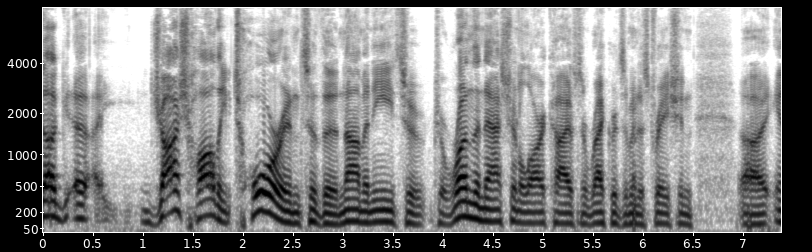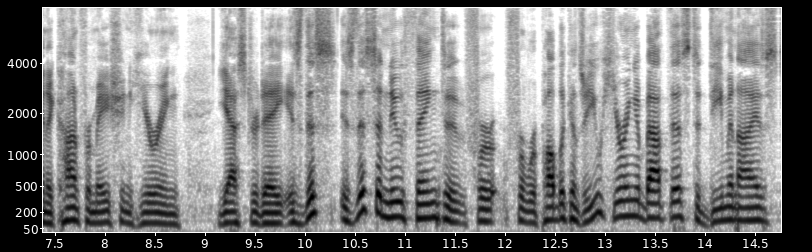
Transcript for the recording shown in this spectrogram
Doug, uh, Josh Hawley tore into the nominee to, to run the National Archives and Records Administration uh, in a confirmation hearing yesterday. Is this is this a new thing to for for Republicans? Are you hearing about this to demonize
